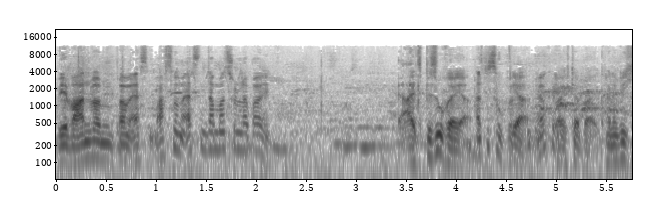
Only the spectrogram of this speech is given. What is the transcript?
wir waren beim, beim ersten, warst du beim ersten damals schon dabei? Als Besucher, ja. Als Besucher? Ja, Okay. war ich dabei. Kann ich mich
